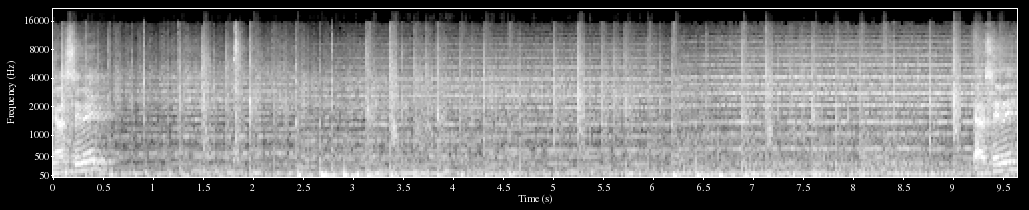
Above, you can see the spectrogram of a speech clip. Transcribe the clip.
Yasemin. Yasemin.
